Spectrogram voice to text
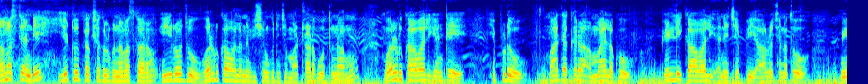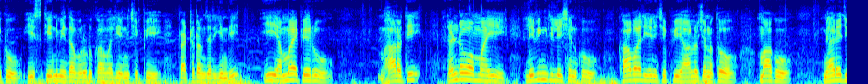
నమస్తే అండి. యూట్యూబ్ ప్రేక్షకులకు నమస్కారం. ఈరోజు వరుడు కావాలన్న విషయం గురించి మాట్లాడబోతున్నాము. వరుడు కావాలి అంటే ఇప్పుడు మా దగ్గర అమ్మాయిలకు పెళ్ళి కావాలి అని చెప్పి ఆలోచనతో మీకు ఈ స్క్రీన్ మీద వరుడు కావాలి అని చెప్పి పెట్టడం జరిగింది. ఈ అమ్మాయి పేరు భారతి. రెండవ అమ్మాయి లివింగ్ రిలేషన్కు కావాలి అని చెప్పి ఆలోచనతో మాకు మ్యారేజ్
